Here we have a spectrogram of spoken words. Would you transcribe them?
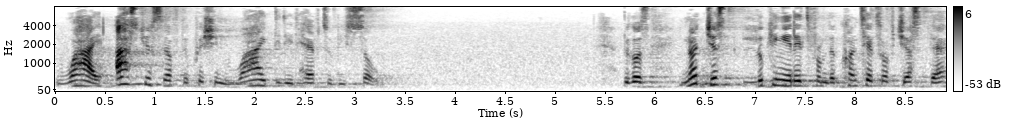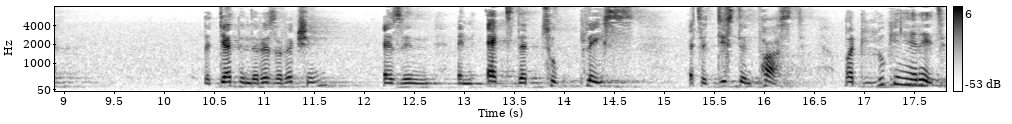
why? Ask yourself the question, why did it have to be so? Because not just looking at it from the context of just the, the death and the resurrection, as in an act that took place at a distant past, but looking at it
